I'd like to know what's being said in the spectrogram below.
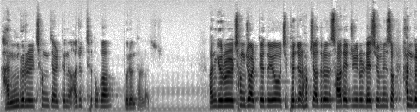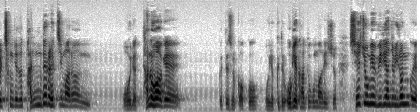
한글을 창제할 때는 아주 태도가 돌연 달라지죠. 한글을 창조할 때도요, 집현전 학자들은 사대주의를 내세우면서 한글 창제에서 반대를 했지만은 오히려 단호하게 그 뜻을 꺾고 오히려 그들 오게 가두고 말이죠. 세종의 위대한 점 이런 거예요.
